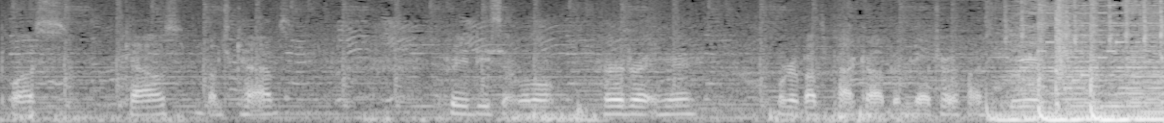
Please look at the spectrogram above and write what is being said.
plus cows, a bunch of calves. Pretty decent little herd right here. We're about to pack up and go try to find some deer.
